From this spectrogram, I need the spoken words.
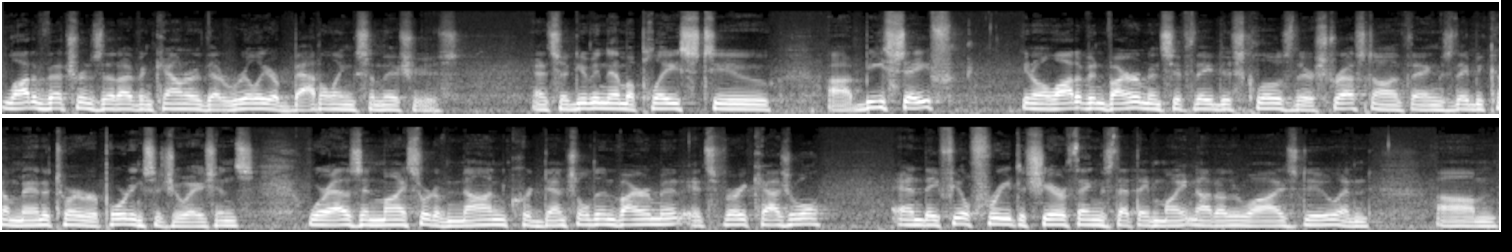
lot of veterans that I've encountered that really are battling some issues. And so giving them a place to uh, be safe. You know, a lot of environments, if they disclose they're stressed on things, they become mandatory reporting situations. Whereas in my sort of non credentialed environment, it's very casual and they feel free to share things that they might not otherwise do. And um,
